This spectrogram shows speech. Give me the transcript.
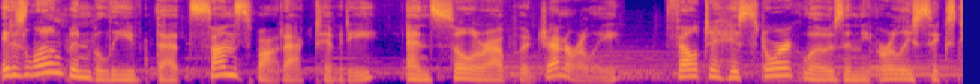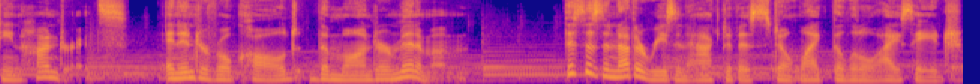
It has long been believed that sunspot activity, and solar output generally, fell to historic lows in the early 1600s, an interval called the Maunder Minimum. This is another reason activists don't like the Little Ice Age,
